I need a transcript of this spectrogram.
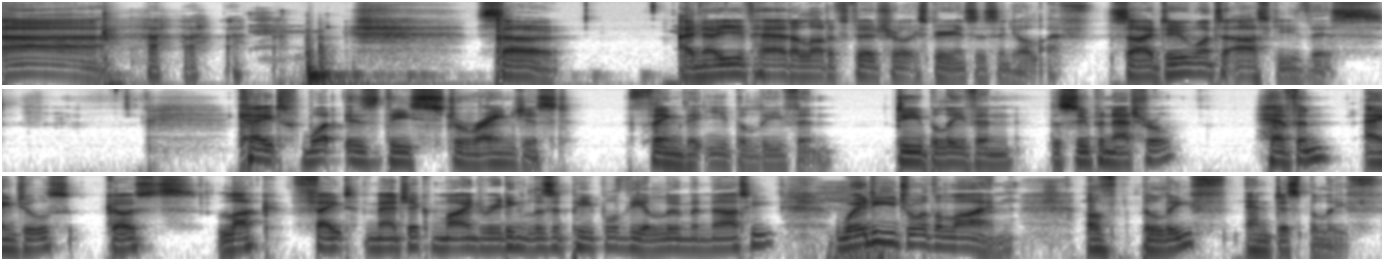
Ah. so, I know you've had a lot of spiritual experiences in your life. So I do want to ask you this, Kait. What is the strangest thing that you believe in? Do you believe in the supernatural, heaven, angels, ghosts, luck, fate, magic, mind reading, lizard people, the Illuminati? Where do you draw the line of belief and disbelief?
